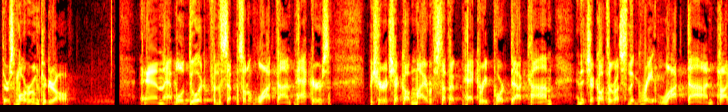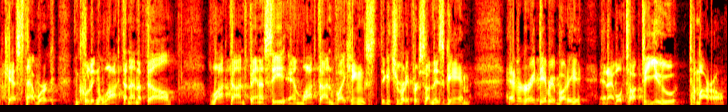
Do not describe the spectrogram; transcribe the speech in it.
there's more room to grow. And that will do it for this episode of Locked On Packers. Be sure to check out my stuff at PackerReport.com and to check out the rest of the great Locked On podcast network, including Locked On NFL, Locked On Fantasy, and Locked On Vikings to get you ready for Sunday's game. Have a great day, everybody, and I will talk to you tomorrow.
